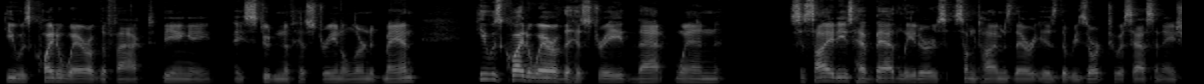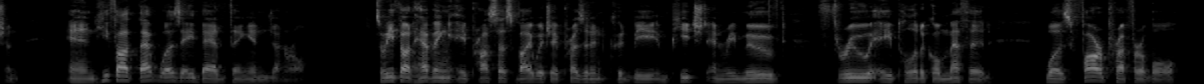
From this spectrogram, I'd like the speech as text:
He was quite aware of the fact, being a, a student of history and a learned man, he was quite aware of the history that when societies have bad leaders, sometimes there is the resort to assassination. And he thought that was a bad thing in general. So he thought having a process by which a president could be impeached and removed through a political method was far preferable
